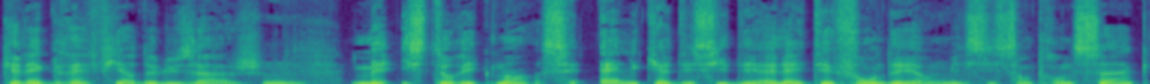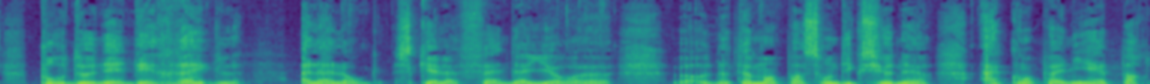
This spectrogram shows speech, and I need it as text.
qu'elle est greffière de l'usage. Hmm. Mais historiquement, c'est elle qui a décidé. Elle a été fondée en 1635 pour donner des règles à la langue. Ce qu'elle a fait d'ailleurs, euh, notamment par son dictionnaire, accompagnée par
